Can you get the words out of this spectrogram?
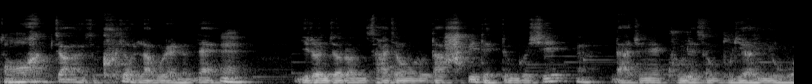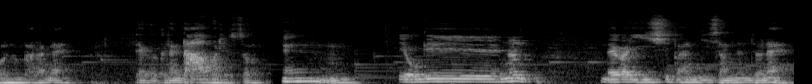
좀 아. 확장해서 크게 하려고 그랬는데 네. 이런저런 사정으로 다 합의됐던 것이 네. 나중에 군에서 무리하게 요구하는 바람에 내가 그냥 나와버렸어. 네. 음. 여기는 내가 20, 한 2, 3년 전에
